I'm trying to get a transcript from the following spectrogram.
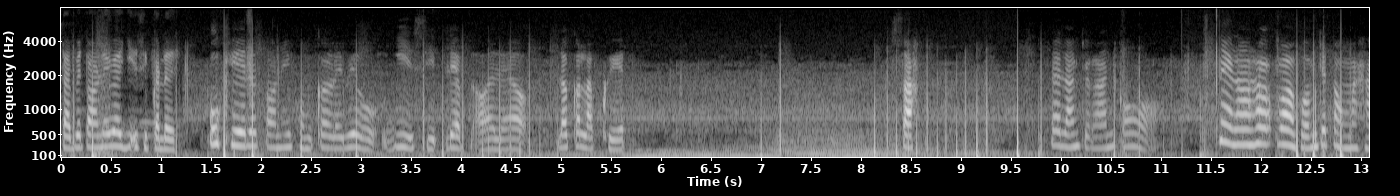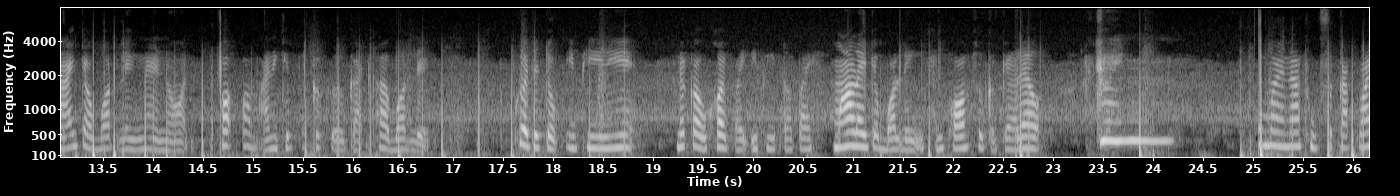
ตัดไปตอนเลเวลยี่สิบกันเลย โอเค แล้วตอนนี้ผมก็เลเวลยี่สิบเรียบร้อยแล้ว แล้วก็รับเควสซะและหลังจากนั้นก็ แน่นอนครับว่าผมจะต้องมาหาเจ้าบอสเล็งแน่นอน เพราะเป้าหมายในคลิปก็คือการฆ่าบอสเล็ง เพื่อจะจบ EP นี้แล้วก็ค่อยไป EP ต่อไป มาเลยเจ้าบอสเล็งฉันพร้อมสู้กับแกแล้วจริงทำไมนะถูกสกัดไว้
